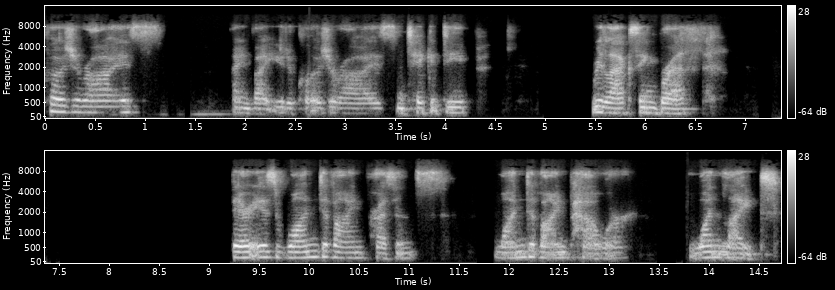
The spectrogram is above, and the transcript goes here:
Close your eyes I invite you to close your eyes and take a deep, relaxing breath. There is one divine presence, one divine power, one light,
